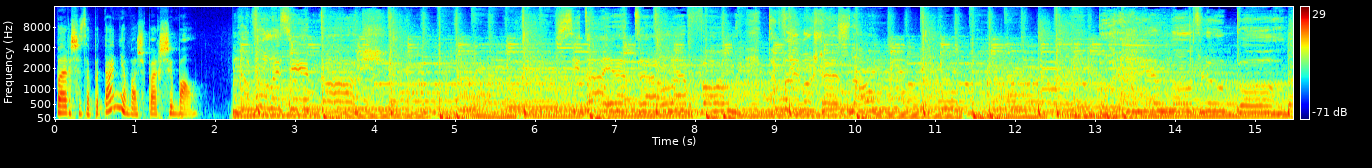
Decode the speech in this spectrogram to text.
Перше запитання ваш перший бал. На вулиці дощ сідає телефон та виможе знов. Пограємо в любов.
